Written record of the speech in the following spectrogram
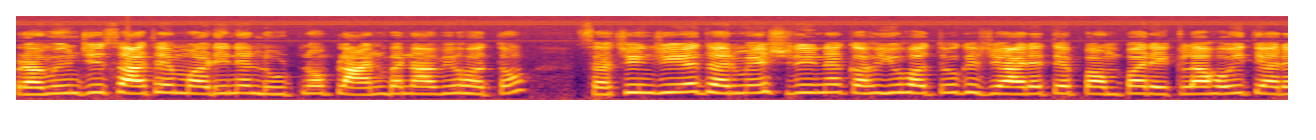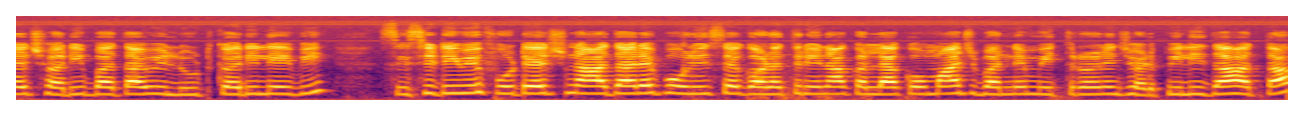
પ્રવીણજી સાથે મળીને લૂંટનો પ્લાન બનાવ્યો હતો. સચિનજીએ ધર્મેશજીને કહ્યું હતું કે જ્યારે તે પંપ પર એકલા હોય ત્યારે છરી બતાવી લૂંટ કરી લેવી. સીસીટીવી ફૂટેજના આધારે પોલીસે ગણતરીના કલાકોમાં જ બંને મિત્રોને ઝડપી લીધા હતા.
